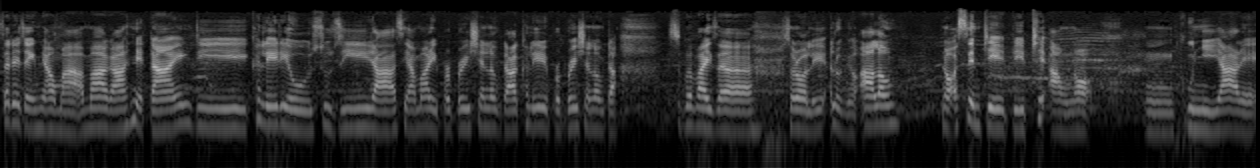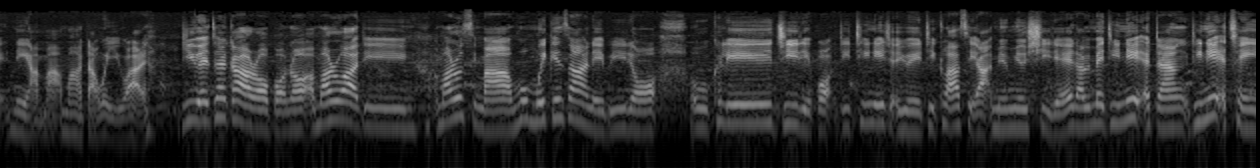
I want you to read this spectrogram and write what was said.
ဆက်တဲ့ချိန်မြောက်မှာအမကနှစ်တိုင်းဒီကလေးတွေကိုစူးစီးတာဆရာမတွေ preparation လုပ်တာကလေးတွေ preparation လုပ်တာ supervisor ဆိုတော့လေအဲ့လိုမျိုးအားလုံးတော့အဆင်ပြေပြေဖြစ်အောင်တော့ကူညီရတဲ့နေရာမှာအမတာဝန်ယူရတယ် ဒီရွယ်ချက်ကတော့ပေါ့နော်အမတို့ကဒီအမတို့စီမှာဟိုမွေးကင်းစားကနေပြီးတော့ဟိုကလေးကြီးတွေပေါ့ဒီ teenage အရွယ်ဒီ class တွေကအမျိုးမျိုးရှိတယ်။ဒါပေမဲ့ဒီနေ့အတန်းဒီနေ့အချိန်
